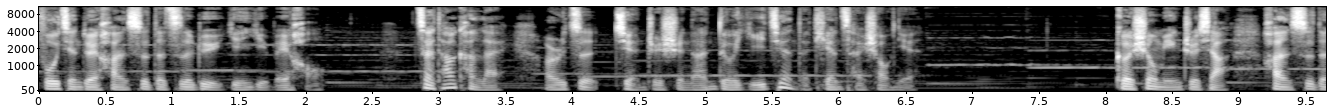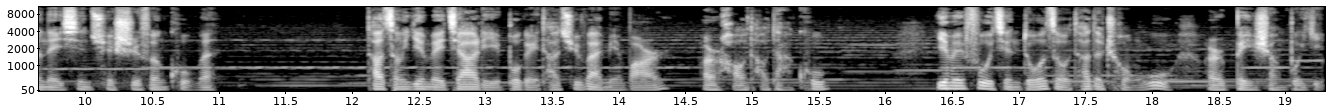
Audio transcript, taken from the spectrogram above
父亲对汉斯的自律引以为豪，在他看来，儿子简直是难得一见的天才少年。可盛名之下，汉斯的内心却十分苦闷。他曾因为家里不给他去外面玩而嚎啕大哭，因为父亲夺走他的宠物而悲伤不已，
